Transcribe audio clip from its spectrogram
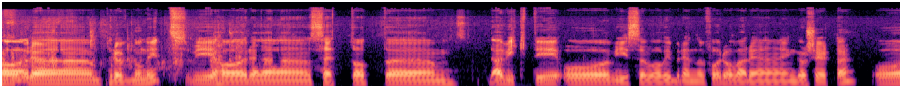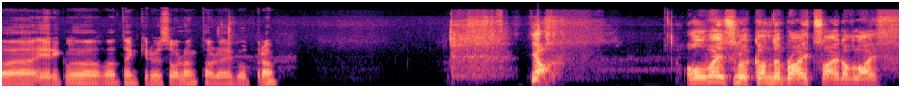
har uh, prøvd noe nytt. Vi har sett at det er viktig å vise hva vi brenner for, og være engasjerte. Og Erik, hva, hva tenker du så langt? Har det gått bra? Ja. Always look on the bright side of life.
